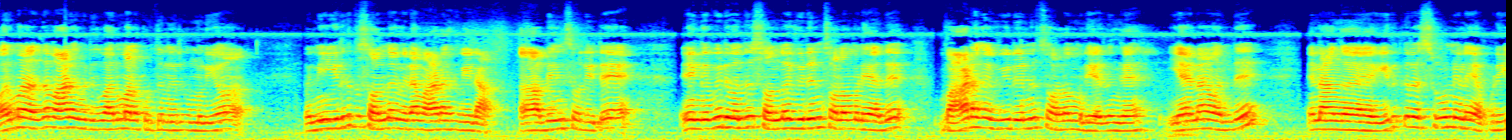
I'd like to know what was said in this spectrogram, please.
வருமானம் தான் வாடகை வீட்டுக்கு வருமானம் கொடுத்துன்னு இருக்க முடியும். இப்போ நீ இருக்குது சொந்த வீடா வாடகை வீடா? அப்படின்னு சொல்லிட்டு எங்கள் வீடு வந்து சொந்த வீடுன்னு சொல்ல முடியாது. வாடகை வீடுன்னு சொல்ல முடியாதுங்க. ஏன்னா வந்து நாங்கள் இருக்கிற சூழ்நிலை அப்படி.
